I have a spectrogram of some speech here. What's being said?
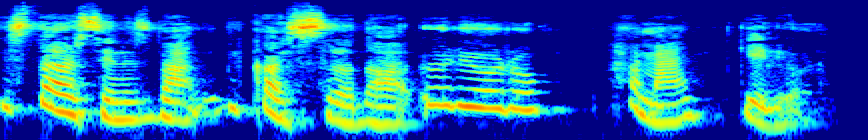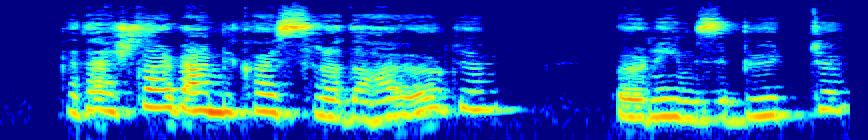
İsterseniz ben birkaç sıra daha örüyorum. Hemen geliyorum. Arkadaşlar ben birkaç sıra daha ördüm. Örneğimizi büyüttüm.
